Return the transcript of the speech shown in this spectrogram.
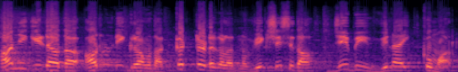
ಹಾನಿಗೀಡಾದ ಆರುಂಡಿ ಗ್ರಾಮದ ಕಟ್ಟಡಗಳನ್ನು ವೀಕ್ಷಿಸಿದ ಜೆಬಿ ವಿನಯ್ ಕುಮಾರ್.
